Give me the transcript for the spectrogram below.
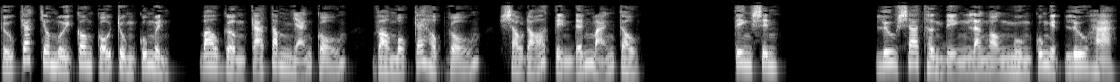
Cửu cát cho 10 con cổ trùng của mình, bao gồm cả tâm nhãn cổ, vào một cái hộp gỗ, sau đó tìm đến mãn cầu. Tiên sinh Lưu sa thần điện là ngọn nguồn của nghịch lưu hà,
